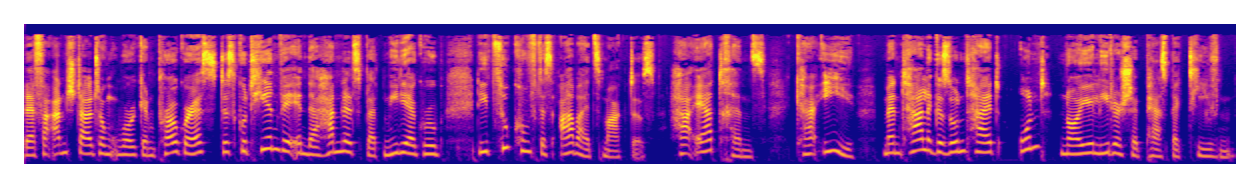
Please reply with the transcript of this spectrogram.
der Veranstaltung Work in Progress diskutieren wir in der Handelsblatt Media Group die Zukunft des Arbeitsmarktes, HR-Trends, KI, mentale Gesundheit und neue Leadership-Perspektiven.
